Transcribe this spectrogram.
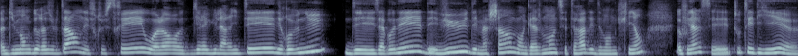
du manque de résultats, on est frustré, ou alors d'irrégularité, des revenus, des abonnés, des vues, des machins, d'engagement, etc., des demandes clients. au final, c'est tout est lié.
